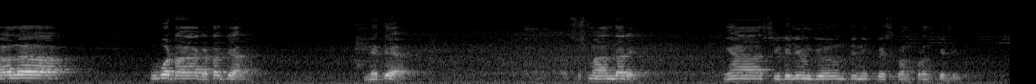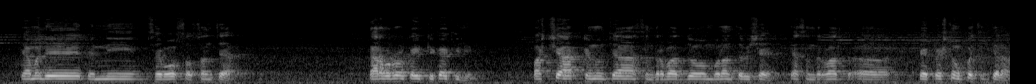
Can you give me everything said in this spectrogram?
काल उबाटा गटाच्या नेत्या सुषमा अंधारे ह्या सीडी लिहून घेऊन त्यांनी प्रेस कॉन्फरन्स केली. त्यामध्ये त्यांनी साईबाबा संस्थांच्या कारभारावर काही टीका केली. पाचशे अठ्ठ्याण्णवच्या संदर्भात जो मुलांचा विषय त्या संदर्भात काही प्रश्न उपस्थित केला.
